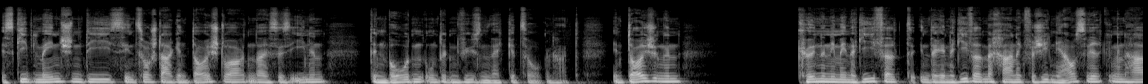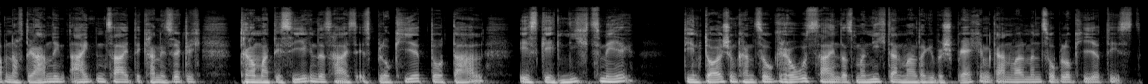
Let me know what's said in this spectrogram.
Es gibt Menschen, die sind so stark enttäuscht worden, dass es ihnen den Boden unter den Füßen weggezogen hat. Enttäuschungen können im Energiefeld, in der Energiefeldmechanik verschiedene Auswirkungen haben. Auf der einen Seite kann es wirklich traumatisieren, das heißt, es blockiert total, es geht nichts mehr. Die Enttäuschung kann so groß sein, dass man nicht einmal darüber sprechen kann, weil man so blockiert ist.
